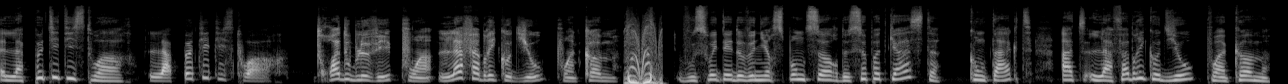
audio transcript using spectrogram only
La petite histoire. La petite histoire. www.lafabriquaudio.com Vous souhaitez devenir sponsor de ce podcast? Contact at lafabriquaudio.com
